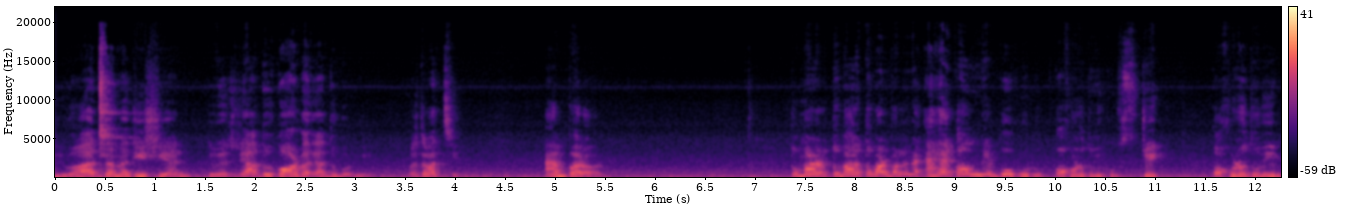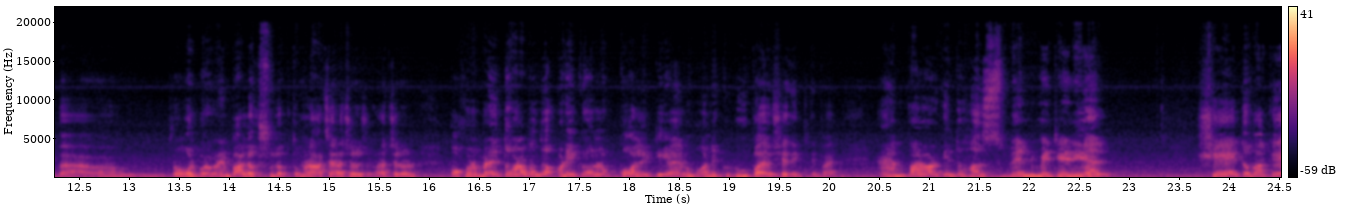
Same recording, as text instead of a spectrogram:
ইউ আর দ্য ম্যাজিশিয়ান তুমি হচ্ছে জাদুকর বা জাদুকর্মী। বুঝতে পারছি? অ্যাম্পারর তোমার তোমার তোমার বলে না এক অঙ্গে বহুরূপ কখনো তুমি খুব স্ট্রিক্ট কখনো তুমি প্রবল পরিমাণে বালক সুলভ তোমার আচার আচরণ আচরণ। কখনো মানে তোমার মধ্যে অনেক কোয়ালিটি এবং অনেক রূপ আয় সে দেখতে পায়। অ্যাম্পারর কিন্তু হাজব্যান্ড মেটেরিয়াল সে তোমাকে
